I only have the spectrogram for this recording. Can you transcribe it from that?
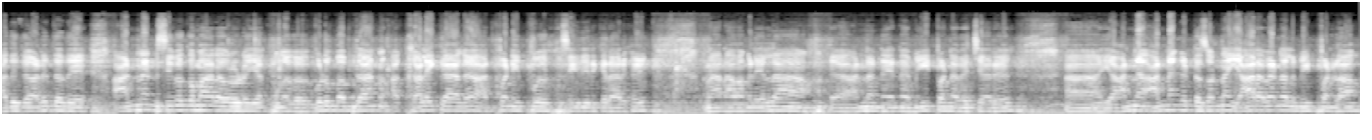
அதுக்கு அடுத்தது அண்ணன் சிவகுமார் அவருடைய குடும்பம் குடும்பம்தான் கலைக்காக அர்ப்பணிப்பு செய்திருக்கிறார்கள். நான் அவங்களையெல்லாம் அண்ணன் என்னை மீட் பண்ண வச்சார். அண்ணன் அண்ணங்கிட்ட சொன்னால் யாரை வேணாலும் மீட் பண்ணலாம்.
